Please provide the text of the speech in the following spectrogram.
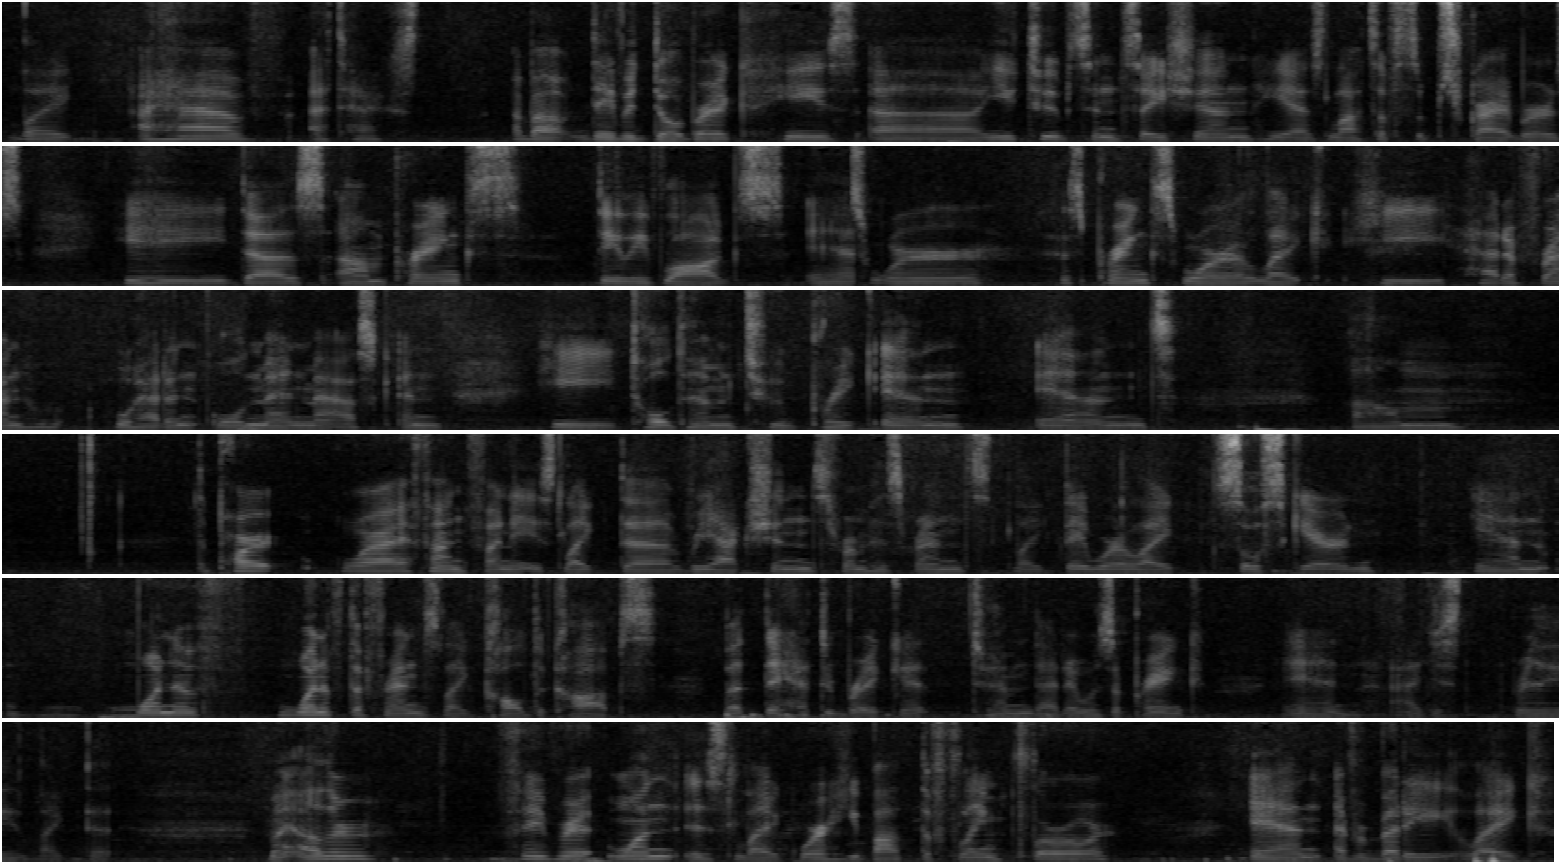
like I have a text about David Dobrik. He's a YouTube sensation. He has lots of subscribers. He does um, pranks, daily vlogs, and where his pranks were like he had a friend who, who had an old man mask, and he told him to break in and um, the part where I found funny is like the reactions from his friends. Like they were like so scared, and one of one of the friends like called the cops, but they had to break it to him that it was a prank, and I just really liked it. My other favorite one is like where he bought the flamethrower, and everybody like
